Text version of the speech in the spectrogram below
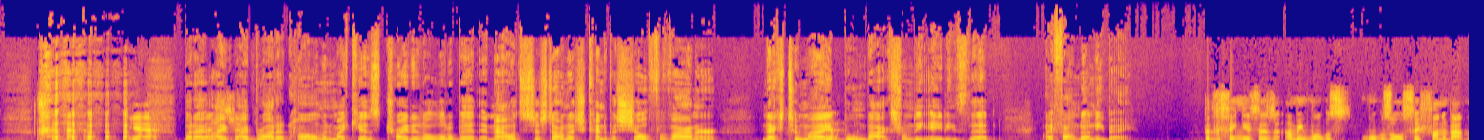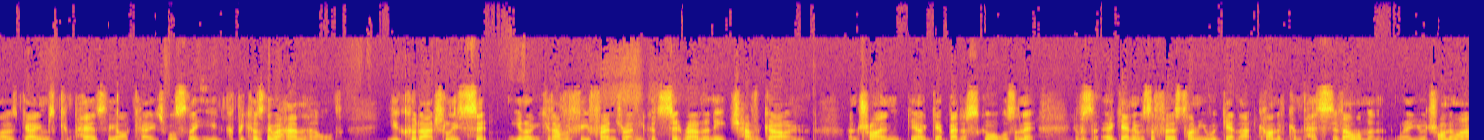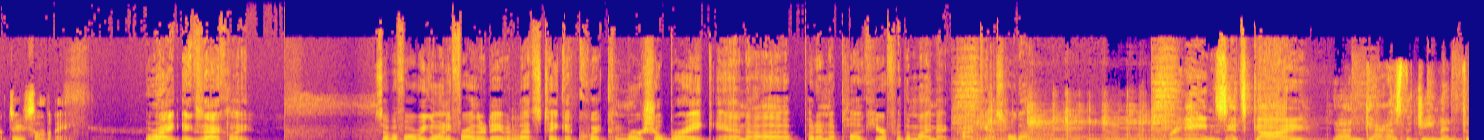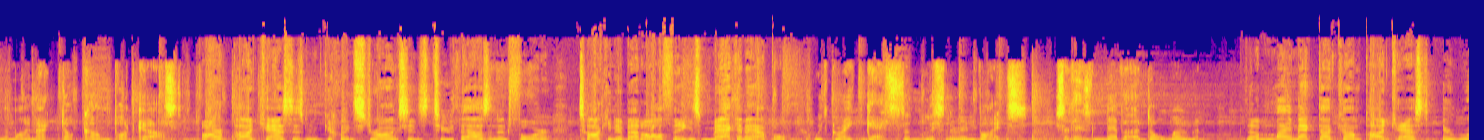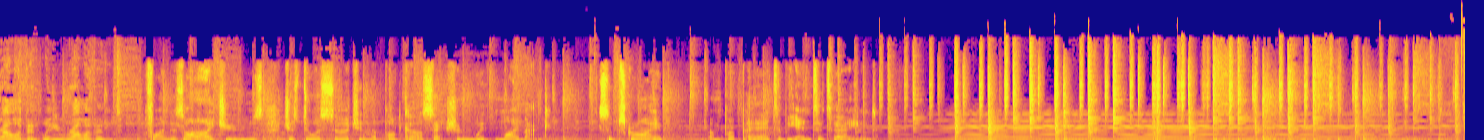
yeah. But I, I, I, brought it home and my kids tried it a little bit, and now it's just on a kind of a shelf of honor next to my yeah. boombox from the 80s that I found on eBay. But the thing is, is, I mean, what was what was also fun about those games compared to the arcades was that you, because they were handheld, you could actually sit, you know, you could have a few friends around, you could sit around and each have a go and try and you know get better scores. And it, it was again, it was the first time you would get that kind of competitive element where you were trying to outdo somebody. Right, exactly. So before we go any farther, David, let's take a quick commercial break and uh, put in a plug here for the MyMac podcast. Hold on. Greetings, it's Guy. And Gaz, the G Men from the MyMac.com podcast. Our podcast has been going strong since 2004, talking about all things Mac and Apple. With great guests and listener invites, so there's never a dull moment. The MyMac.com podcast, irrelevantly relevant. Find us on iTunes, just do a search in the podcast section with MyMac. Subscribe and prepare to be entertained.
